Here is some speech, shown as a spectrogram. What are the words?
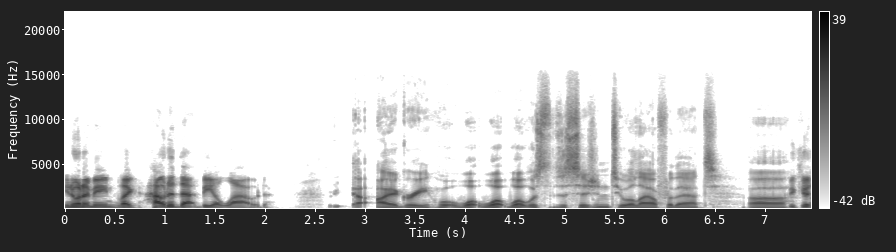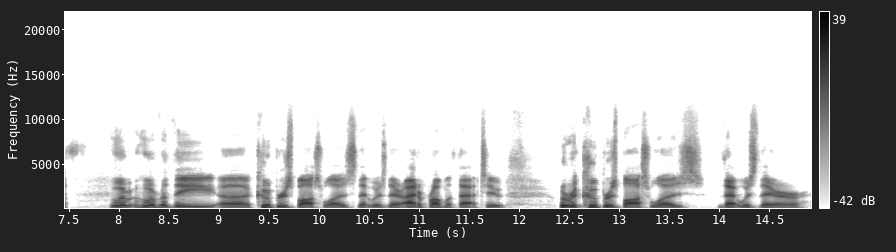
You know what I mean? Like, how did that be allowed? I agree. What, what what what was the decision to allow for that? Uh, Because whoever whoever the uh, Cooper's boss was that was there, I had a problem with that too. Whoever Cooper's boss was that was there.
